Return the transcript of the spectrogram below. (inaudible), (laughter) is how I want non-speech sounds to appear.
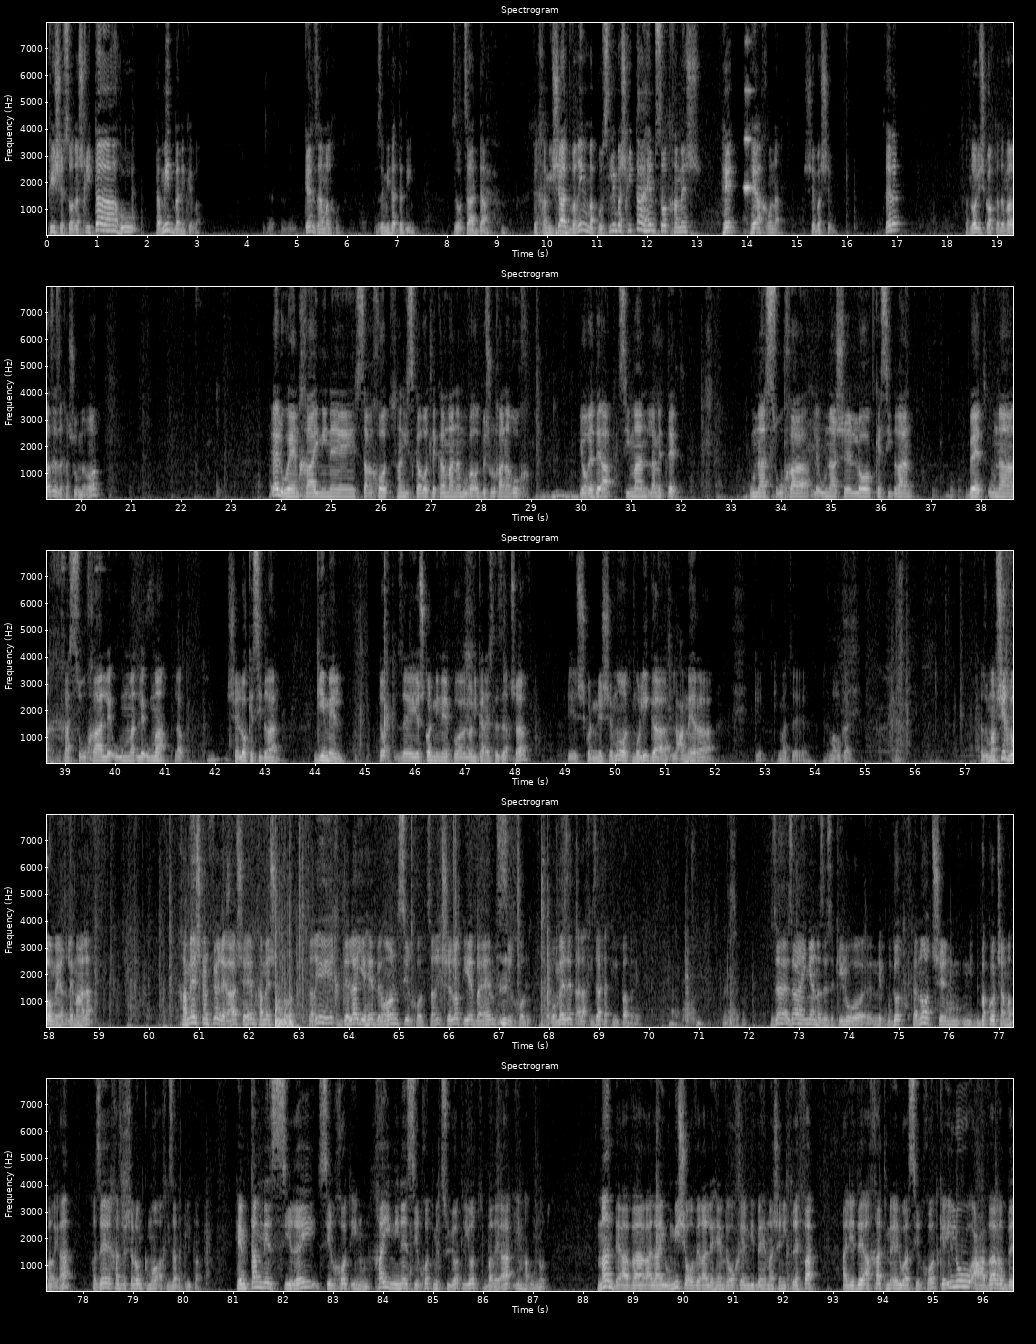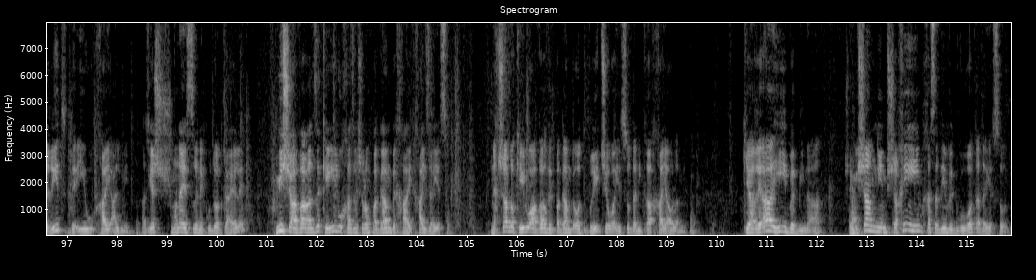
כפי שסוד השחיטה הוא תמיד בנקבה. כן, זה המלכות. זה מידת הדין. זה הוצאת דם. וחמישה דברים הפוסלים בשחיטה הם סוד חמש ה, ה האחרונה שבשם. בסדר? אז לא לשכוח את הדבר הזה, זה חשוב מאוד. אלו הם חי מיני סרחות הנזכרות לכמן המובאות בשולחן ערוך. יורד דעה, סימן למתת. אונה סרוחה לאונה שלא כסדרן. ב' אונה חסרוחה לאומה, לאומה שלא כסדרן. ג' טוב, זה, יש כל מיני פה, לא ניכנס לזה עכשיו. יש כל מיני שמות, מוליגה, לעמרה, כן, כמעט אה, מרוקאי. אז הוא ממשיך ואומר למעלה, חמש כנפי ריאה שהם חמש שונות, צריך דלה יהה בהון סרחות, צריך שלא תהיה בהם סרחות, שרומזת על אחיזת הקליפה בהם. זה, זה העניין הזה, זה כאילו נקודות קטנות שנדבקות שם בריאה, אז זה חז ושלום כמו אחיזת הקליפה. הם תמנה סירי סרחות אינון, חי מיני סרחות מצויות להיות בריאה עם האונות. מן דעבר עליי הוא מי שעובר עליהם ואוכל מבהמה שנטרפה על ידי אחת מאלו הסרחות, כאילו העבר ברית דאיהו חי על מין. אז יש 18 נקודות כאלה. מי שעבר על זה כאילו חז ושלום פגם בחי, חי זה היסוד. נחשב לו כאילו עבר ופגם בעוד ברית שהוא היסוד הנקרא חי העולמי. כי הריאה היא בבינה, שמשם נמשכים חסדים וגבורות עד היסוד.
